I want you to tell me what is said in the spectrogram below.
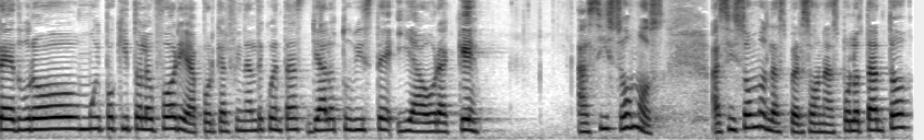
Te duró muy poquito la euforia porque al final de cuentas ya lo tuviste y ahora qué. Así somos, así somos las personas. Por lo tanto,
